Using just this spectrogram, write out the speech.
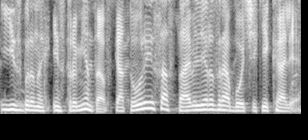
избранных инструментов, которые составили разработчики Kali.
